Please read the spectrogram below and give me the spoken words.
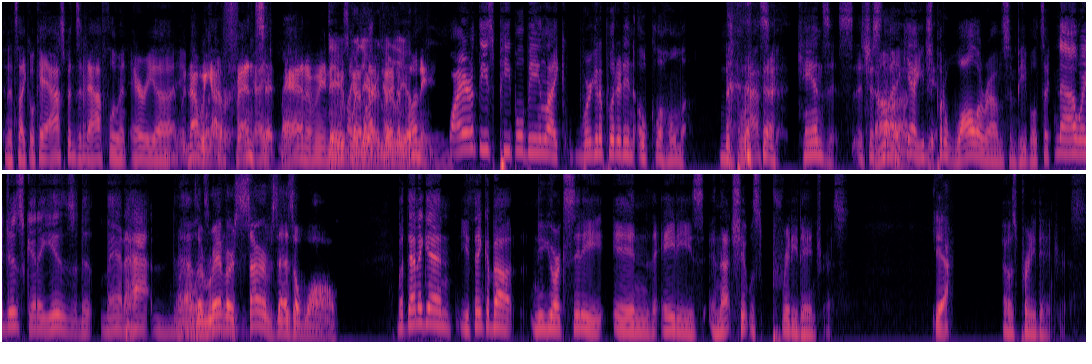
and it's like okay, Aspen's an affluent area. But now we got to fence okay? it, man. I mean, They- who's where they're literally of a- money? Why aren't these people being like we're gonna put it in Oklahoma, Nebraska, Kansas? It's just No, like yeah, you just yeah. put a wall around some people. It's like no, we're just gonna use Manhattan. Now the it's- river serves as a wall. But then again, you think about New York City in the 80s, and that shit was pretty dangerous. Yeah. It was pretty dangerous.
